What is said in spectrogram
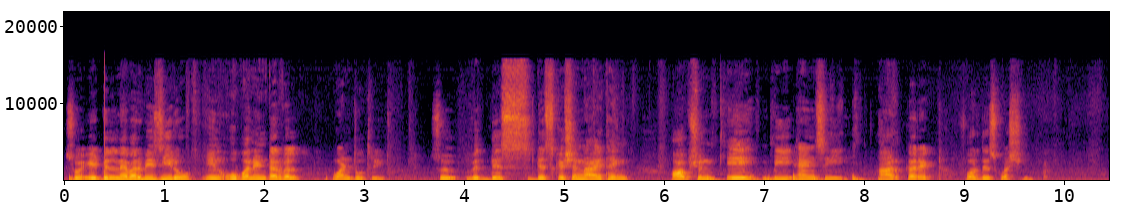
so it will never be 0 in open interval 1 to 3 so with this discussion i think option a b and c are correct for this question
